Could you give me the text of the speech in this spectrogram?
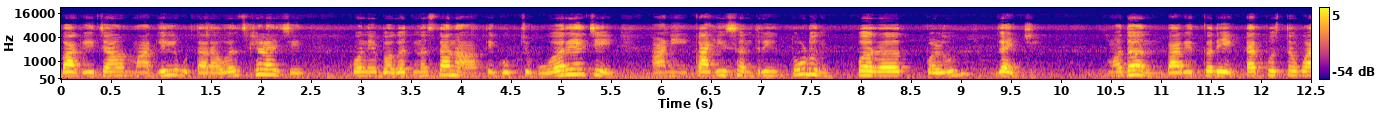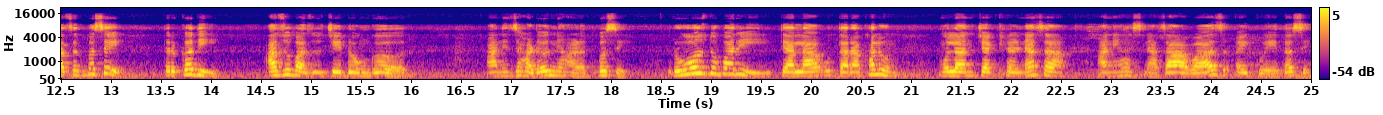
बागेच्या मागील उतारावरच खेळायचे. कोणी बघत नसताना ते गुपचूप वर यायचे आणि काही संत्री तोडून परत पळून जायचे. मदन बागेत कधी एकटाच पुस्तक वाचत बसे तर कधी आजूबाजूचे डोंगर आणि झाडं निहाळत बसे. रोज दुपारी त्याला उतारा खालून मुलांच्या खेळण्याचा आणि हसण्याचा आवाज ऐकू येत असे.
